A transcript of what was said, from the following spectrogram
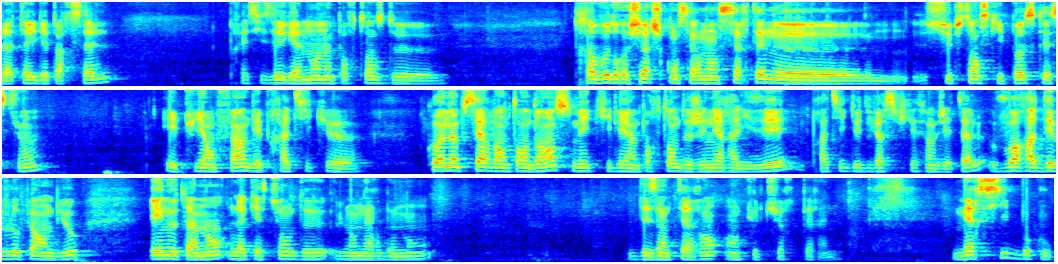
la taille des parcelles. Préciser également l'importance de travaux de recherche concernant certaines euh, substances qui posent question. Et puis enfin, des pratiques euh, qu'on observe en tendance, mais qu'il est important de généraliser, pratiques de diversification végétale, voire à développer en bio, et notamment la question de l'enherbement des interrants en culture pérenne. Merci beaucoup.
